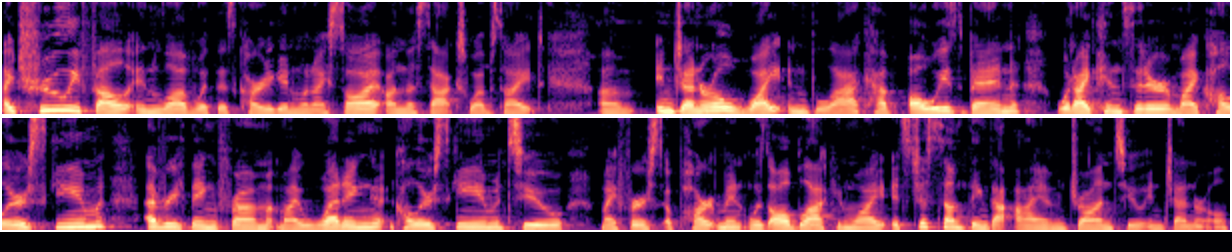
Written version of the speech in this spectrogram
I truly fell in love with this cardigan when I saw it on the Saks website. Um, in general, white and black have always been what I consider my color scheme. Everything from my wedding color scheme to my first apartment was all black and white. It's just something that I am drawn to in general.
